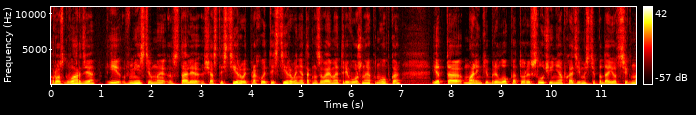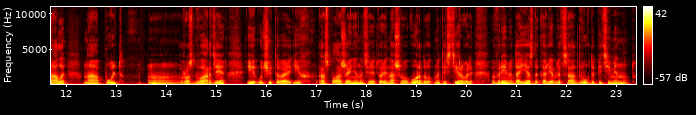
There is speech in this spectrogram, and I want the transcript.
Росгвардия, и вместе мы стали сейчас тестировать, проходит тестирование, так называемая тревожная кнопка. Это маленький брелок, который в случае необходимости подает сигналы на пульт э, Росгвардии, и учитывая их расположение на территории нашего города, вот мы тестировали, время доезда колеблется от 2 до 5 минут.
